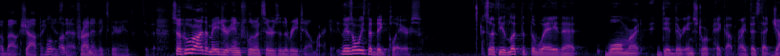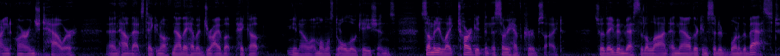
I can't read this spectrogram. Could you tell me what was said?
about shopping well, is uh, that front end experience. So, who are the major influencers in the retail market? There's always the big players. So, if you looked at the way that Walmart did their in-store pickup, right? That's that giant orange tower and how that's taken off. Now they have a drive up pickup, you know, on almost all locations. Somebody like Target didn't necessarily have curbside. So they've invested a lot and now they're considered one of the best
